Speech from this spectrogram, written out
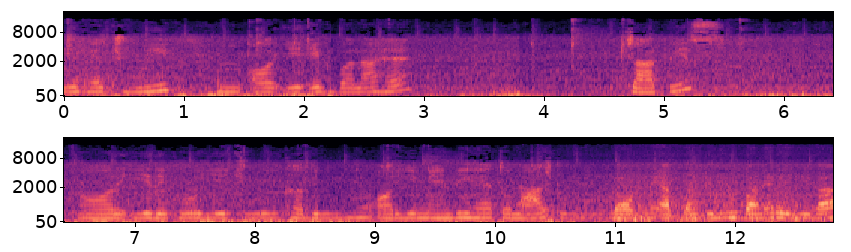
ये है चूड़ी और ये एक बला है, चार पीस। और ये देखो, ये चूड़ी खरीदी हुई हूँ और ये मेहंदी है तो लास्ट ब्लॉग में आप कंटिन्यू बने रहिएगा।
